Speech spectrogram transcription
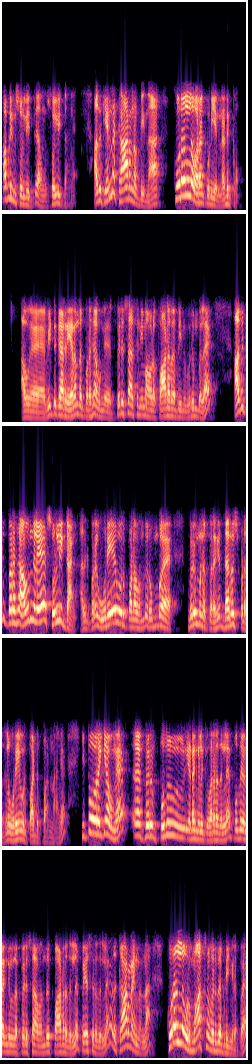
அப்படின்னு சொல்லிட்டு அவங்க சொல்லிட்டாங்க. அதுக்கு என்ன காரணம் அப்படின்னா குரலில் வரக்கூடிய நடுக்கம். அவங்க வீட்டுக்காரர் இறந்த பிறகு அவங்க பெருசாக சினிமாவில் பாடுற அப்படின்னு விரும்பலை. அதுக்கு பிறகு அவங்களே சொல்லிட்டாங்க. அதுக்கு பிறகு ஒரே ஒரு படம் வந்து ரொம்ப விரும்பின பிறகு தனுஷ் படத்தில் ஒரே ஒரு பாட்டு பாடினாங்க. இப்போ வரைக்கும் அவங்க பெரு பொது இடங்களுக்கு வர்றதில்ல பொது இடங்களில் பெருசாக வந்து பாடுறதில்ல பேசுறதில்ல. அது காரணம் என்னென்னா குரலில் ஒரு மாற்றம் வருது அப்படிங்கிறப்ப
